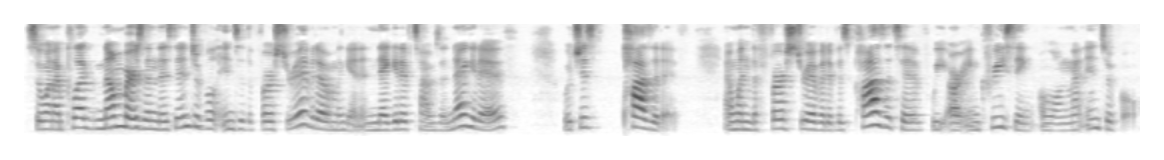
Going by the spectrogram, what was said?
So when I plug numbers in this interval into the first derivative, I'm going to get a negative times a negative, which is positive. And when the first derivative is positive, we are increasing along that interval.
